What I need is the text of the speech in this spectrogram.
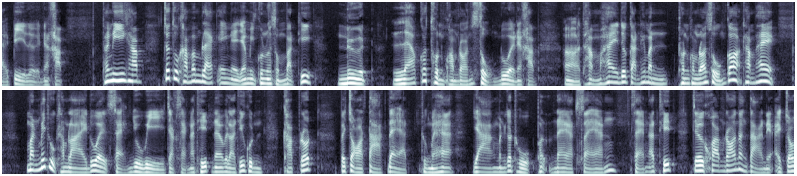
ลาย ๆ ปีเลยนะครับ ทั้งนี้ครับเจ้าตัวคาร์บอนแบล็กเองเนี่ยยังมีคุณสมบัติที่หนืดแล้วก็ทนความร้อนสูงด้วยนะครับทำให้ด้วยการที่มันทนความร้อนสูงก็ทำให้มันไม่ถูกทำลายด้วยแสง UV จากแสงอาทิตย์นะเวลาที่คุณขับรถไปจอดตากแดดถูกไหมฮะ ยางมันก็ถูกแดดแสง แสงอาทิตย์ เจอความร้อนต่างๆเนี่ยไอ้เจ้า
